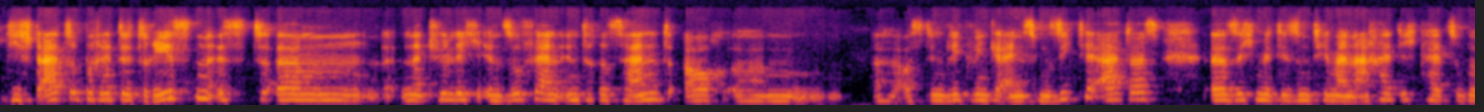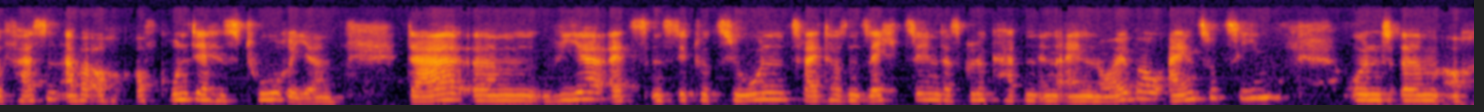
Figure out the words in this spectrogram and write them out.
die Staatsoperette Dresden ist ähm, natürlich insofern interessant, auch ähm, äh, aus dem Blickwinkel eines Musiktheaters, äh, sich mit diesem Thema Nachhaltigkeit zu befassen, aber auch aufgrund der Historie. Da ähm, wir als Institution 2016 das Glück hatten, in einen Neubau einzuziehen und ähm, auch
